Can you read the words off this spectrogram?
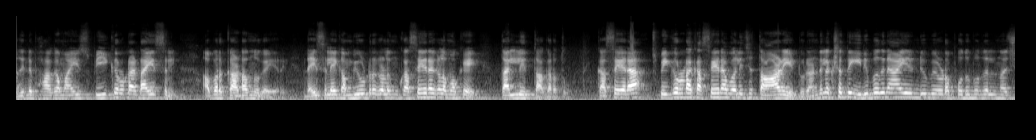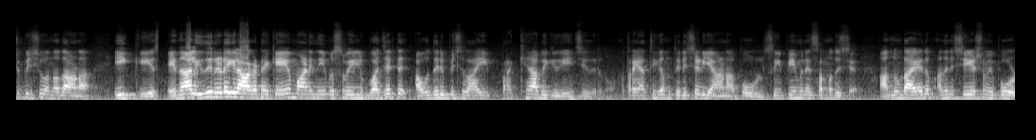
അതിന്റെ ഭാഗമായി സ്പീക്കറുടെ ഡൈസിൽ അവർ കടന്നു കയറി ഡൈസിലെ കമ്പ്യൂട്ടറുകളും കസേരകളും ഒക്കെ തല്ലി തകർത്തു. കസേര സ്പീക്കറുടെ കസേര വലിച്ച് താഴെയിട്ടു രണ്ട് ലക്ഷത്തി ഇരുപതിനായിരം രൂപയുടെ പൊതുമുതൽ നശിപ്പിച്ചു എന്നതാണ് ഈ കേസ്. എന്നാൽ ഇതിനിടയിലാകട്ടെ കെ എം മാണി നിയമസഭയിൽ ബജറ്റ് അവതരിപ്പിച്ചതായി പ്രഖ്യാപിക്കുകയും ചെയ്തിരുന്നു. അത്രയധികം തിരിച്ചടിയാണ് അപ്പോൾ സി പി എമ്മിനെ സംബന്ധിച്ച് അന്നുണ്ടായതും അതിനുശേഷം ഇപ്പോൾ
